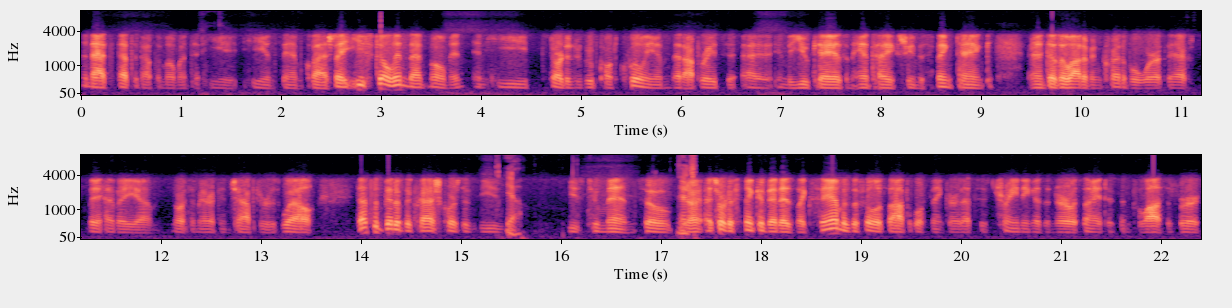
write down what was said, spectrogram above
and that's that's about the moment that he he and Sam clashed. He's still in that moment, and he started a group called Quilliam that operates uh, in the UK as an anti-extremist think tank and does a lot of incredible work. They actually, they have a um, North American chapter as well. That's a bit of the crash course of these yeah. these two men. So you know, I sort of think of it as like Sam is a philosophical thinker. That's his training as a neuroscientist and philosopher,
